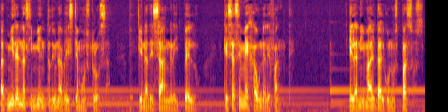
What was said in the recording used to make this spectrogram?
admira el nacimiento de una bestia monstruosa, llena de sangre y pelo, que se asemeja a un elefante. El animal da algunos pasos.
